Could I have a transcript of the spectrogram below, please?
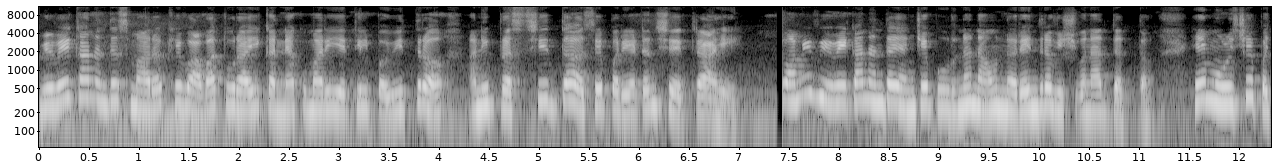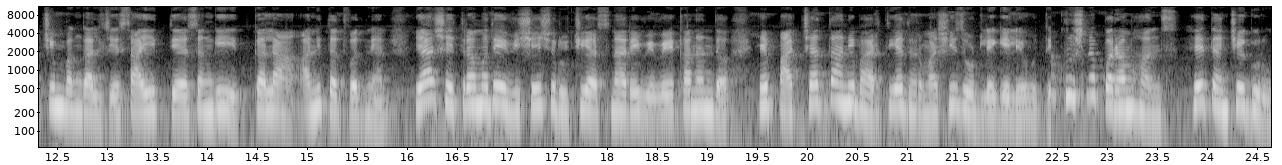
विवेकानंद स्मारक हे वावातुराई कन्याकुमारी येथील पवित्र आणि प्रसिद्ध असे पर्यटन क्षेत्र आहे. स्वामी विवेकानंद यांचे पूर्ण नाव नरेंद्र विश्वनाथ दत्त. हे मूळचे पश्चिम बंगालचे साहित्य संगीत कला आणि तत्त्वज्ञान या क्षेत्रामध्ये विशेष रुची असणारे विवेकानंद हे पाश्चात्य आणि भारतीय धर्माशी जोडले गेले होते. कृष्ण परमहंस हे त्यांचे गुरु.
